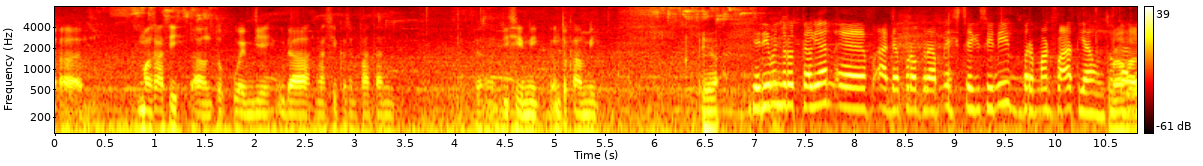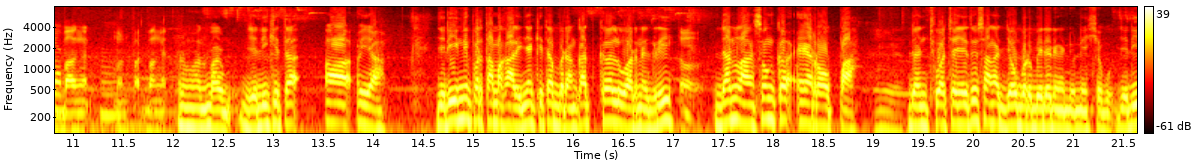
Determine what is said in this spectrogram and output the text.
eh, terima kasih lah untuk UMY udah ngasih kesempatan eh, di sini untuk kami. Iya. Jadi menurut kalian eh, ada program exchange ini bermanfaat ya untuk Bermanfaat kalian? banget, Hmm. bermanfaat banget. Bermanfaat banget. Jadi kita ah ya. Jadi ini pertama kalinya kita berangkat ke luar negeri Betul. dan langsung ke Eropa. Dan cuacanya itu sangat jauh berbeda dengan Indonesia, Bu. Jadi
